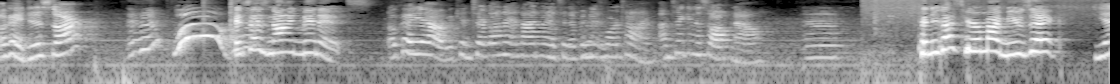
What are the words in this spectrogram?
Okay, did it start? Woo! It says nine minutes. Okay, yeah, we can check on it in nine minutes, and if it needs more time, I'm taking this off now. Mm. Can you guys hear my music? Yeah.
